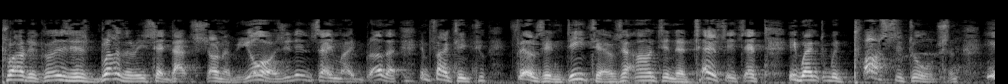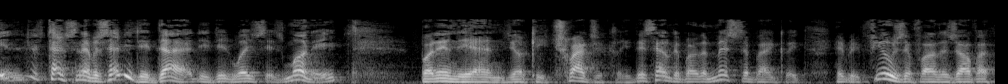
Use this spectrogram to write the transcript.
prodigal as his brother. He said, that son of yours. He didn't say my brother. In fact, he fills in details that aren't in the text. He said he went with prostitutes and he, the text never said he did that. He did waste his money. But in the end, know, tragically, this elder brother missed the banquet. He refused the father's offer.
